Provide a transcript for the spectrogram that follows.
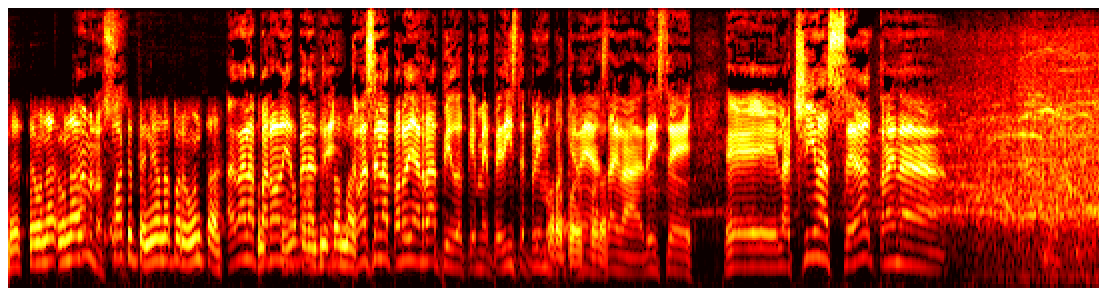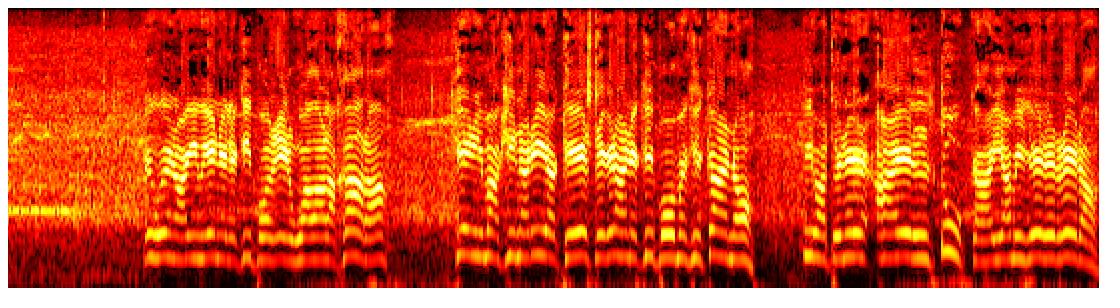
Este, una, una más que tenía una pregunta. Ahí va la parodia, espérate. Te voy a hacer la parodia rápido que me pediste, primo, para, que veas. Ahí va. Dice, eh, las chivas se traen a... Y bueno, ahí viene el equipo del Guadalajara. ¿Quién imaginaría que este gran equipo mexicano iba a tener a El Tuca y a Miguel Herrera.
